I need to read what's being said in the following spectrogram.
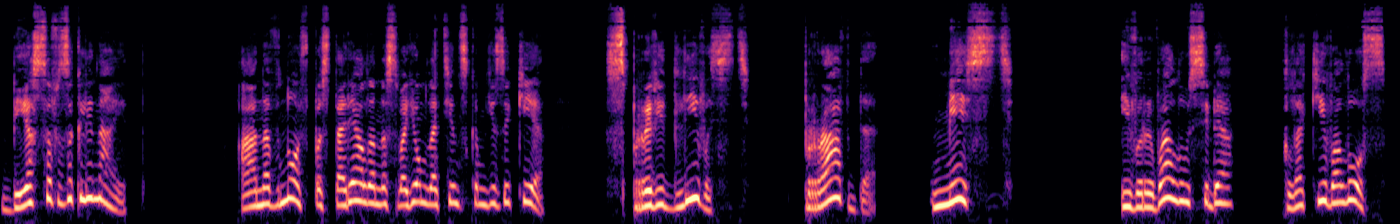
Бесов заклинает. А она вновь постаряла на своем латинском языке. Справедливость, правда, месть. И вырывала у себя клоки волос,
